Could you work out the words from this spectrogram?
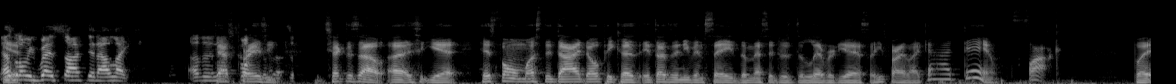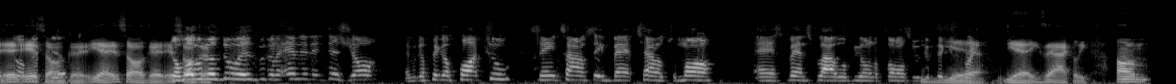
That's Yeah. the only Red Sox that I like. Other than That's that, crazy. The rest of- Check this out. Uh, yeah, his phone must have died though because it doesn't even say the message was delivered. Yeah, so he's probably like, God damn, fuck. But It's it, it's all deal. good. Yeah, it's all good. It's So all what we're gonna do is we're gonna end it at this, y'all, and we're gonna pick up part two, same time, same bad channel tomorrow, and Spanish Fly will be on the phone so we can pick his Yeah, brain. yeah, exactly. Um,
